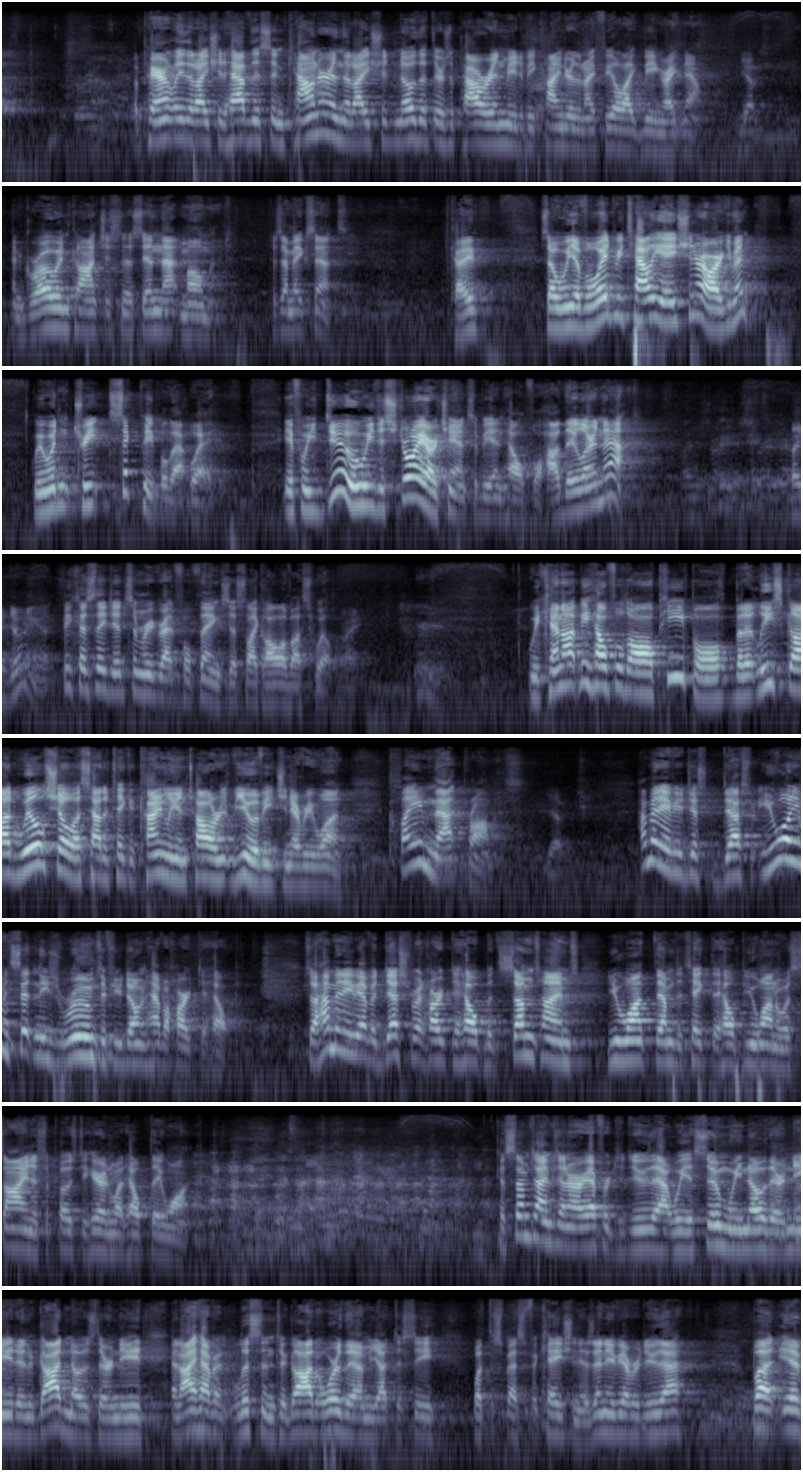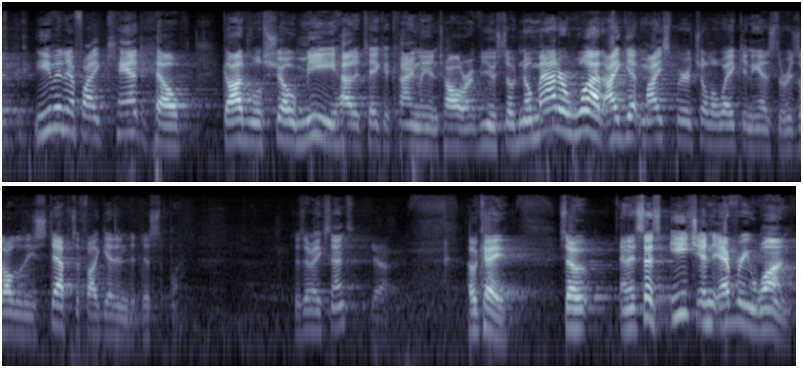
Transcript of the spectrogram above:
Apparently, that I should have this encounter and that I should know that there's a power in me to be kinder than I feel like being right now. Yep. And grow in consciousness in that moment. Does that make sense? Okay? So we avoid retaliation or argument. We wouldn't treat sick people that way. If we do, we destroy our chance of being helpful. How'd they learn that? By doing it. Because they did some regretful things, just like all of us will. We cannot be helpful to all people, but at least God will show us how to take a kindly and tolerant view of each and every one. Claim that promise. Yep. How many of you just desperate? You won't even sit in these rooms if you don't have a heart to help. So, how many of you have a desperate heart to help, but sometimes you want them to take the help you want to assign as opposed to hearing what help they want? Because sometimes in our effort to do that, we assume we know their need and God knows their need, and I haven't listened to God or them yet to see what the specification is. Any of you ever do that? But if even if I can't help, God will show me how to take a kindly and tolerant view. So no matter what, I get my spiritual awakening as the result of these steps if I get into discipline. Does that make sense? Yeah. Okay. So, and it says each and every one.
